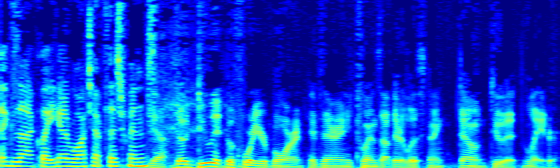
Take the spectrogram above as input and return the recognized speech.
exactly. You got to watch out for the twins. Yeah, though, do it before you're born. If there are any twins out there listening, don't do it later.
